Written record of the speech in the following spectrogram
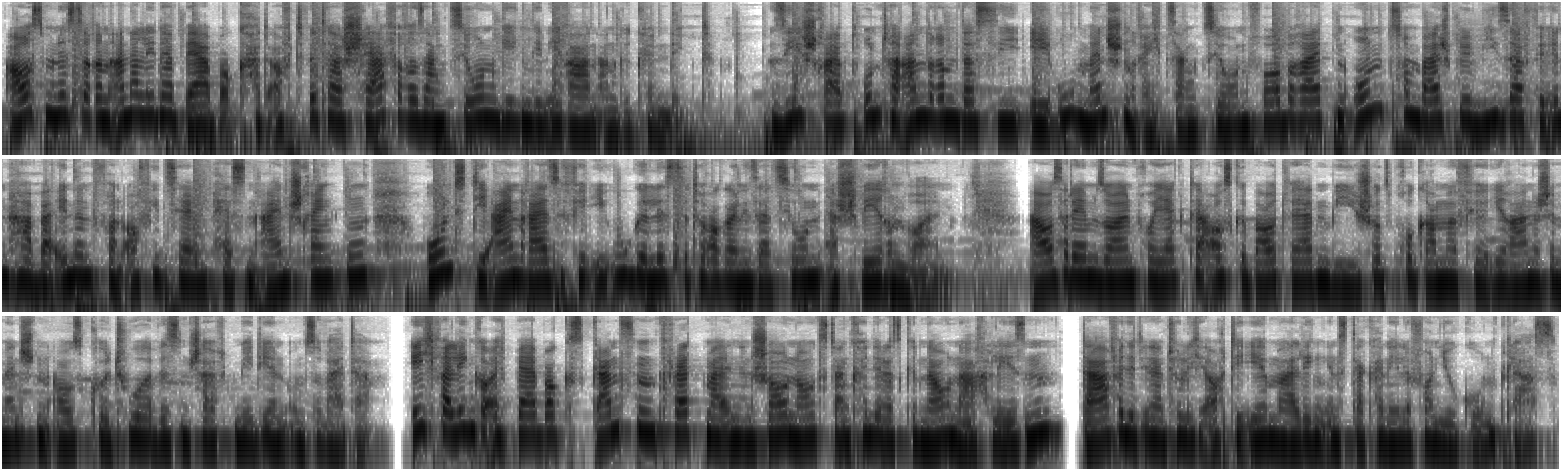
Außenministerin Annalena Baerbock hat auf Twitter schärfere Sanktionen gegen den Iran angekündigt. Sie schreibt unter anderem, dass sie EU-Menschenrechtssanktionen vorbereiten und zum Beispiel Visa für InhaberInnen von offiziellen Pässen einschränken und die Einreise für EU-gelistete Organisationen erschweren wollen. Außerdem sollen Projekte ausgebaut werden wie Schutzprogramme für iranische Menschen aus Kultur, Wissenschaft, Medien und so weiter. Ich verlinke euch Baerbocks ganzen Thread mal in den Show Notes, dann könnt ihr das genau nachlesen. Da findet ihr natürlich auch die ehemaligen Insta-Kanäle von Joko und Klaas.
